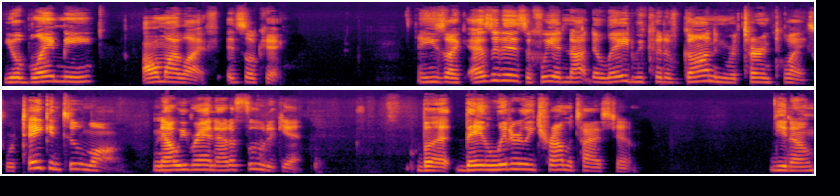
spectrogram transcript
You'll blame me all my life. It's okay. And he's like, As it is, if we had not delayed, we could have gone and returned twice. We're taking too long. Now we ran out of food again. But they literally traumatized him. You know?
